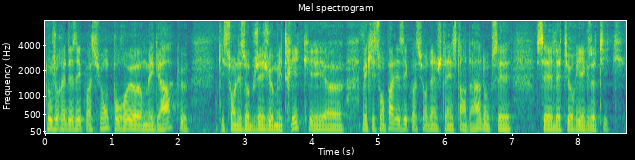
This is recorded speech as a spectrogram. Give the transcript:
Donc j'aurai des équations pour E et oméga, qui sont les objets géométriques, et, euh, mais qui ne sont pas les équations d'Einstein standard. Donc c'est les théories exotiques.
